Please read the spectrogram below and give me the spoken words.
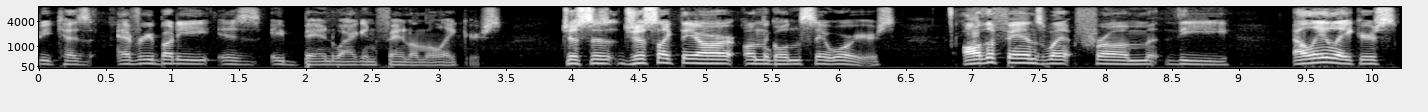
because everybody is a bandwagon fan on the Lakers. Just as just like they are on the Golden State Warriors. All the fans went from the LA Lakers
